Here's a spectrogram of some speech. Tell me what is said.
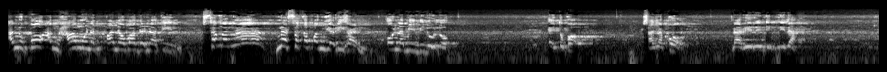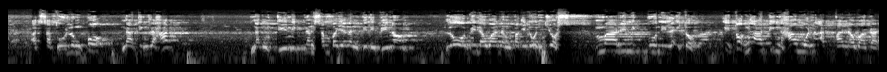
Ano po ang hamon at panawagan natin sa mga nasa kapangyarihan o namiminuno? Ito po, sana po naririnig nila. At sa tulong po nating lahat ng tinig ng sambayan ng Pilipino, loobin nawa ng Panginoon Diyos, marinig po nila ito. Ito ang ating hamon at panawagan.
